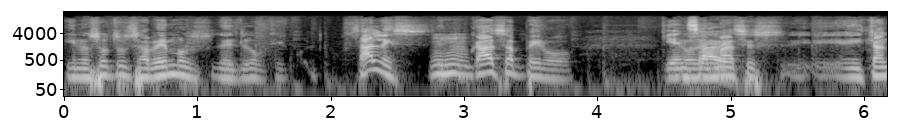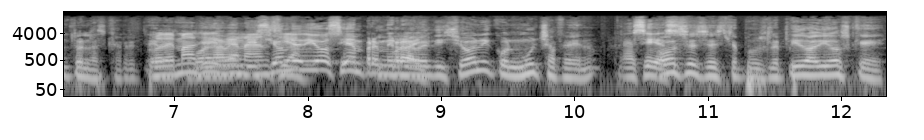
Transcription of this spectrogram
Y nosotros sabemos de lo que sales de tu casa, pero ¿Quién lo sabe? demás es, y, y tanto en las carreteras. Lo demás Con la bendición de Dios siempre, Y mi con la bendición y con mucha fe, ¿no? Así es. Entonces, este, pues le pido a Dios que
